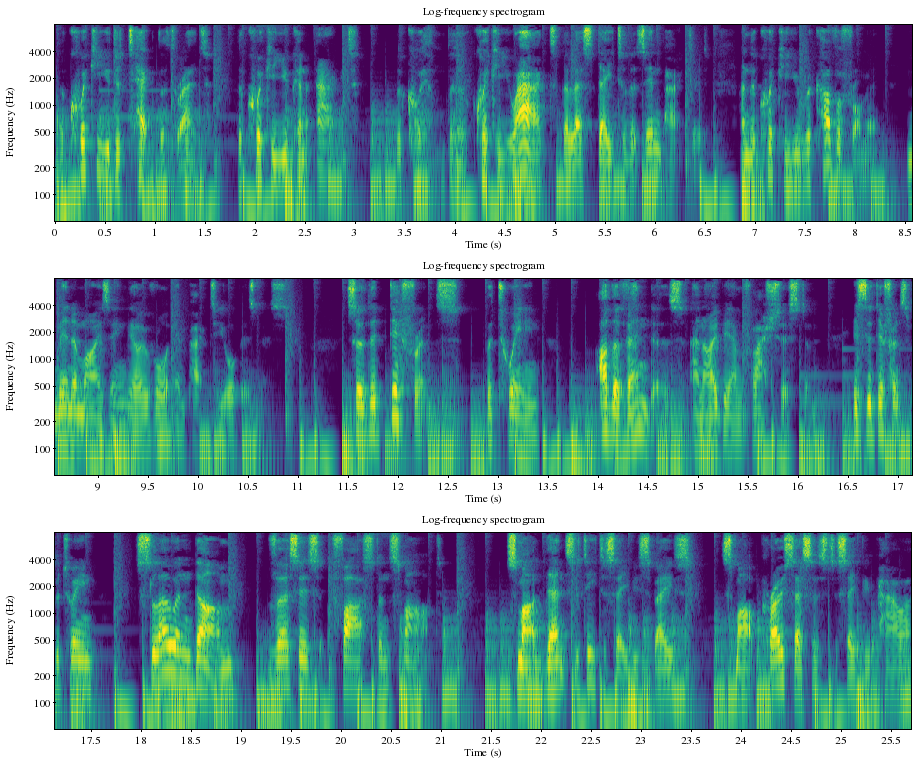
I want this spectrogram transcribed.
the quicker you detect the threat, the quicker you can act. The, qu the quicker you act, the less data that's impacted and the quicker you recover from it, minimizing the overall impact to your business. So the difference between other vendors and IBM FlashSystem is the difference between slow and dumb versus fast and smart. Smart density to save you space, smart processors to save you power,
